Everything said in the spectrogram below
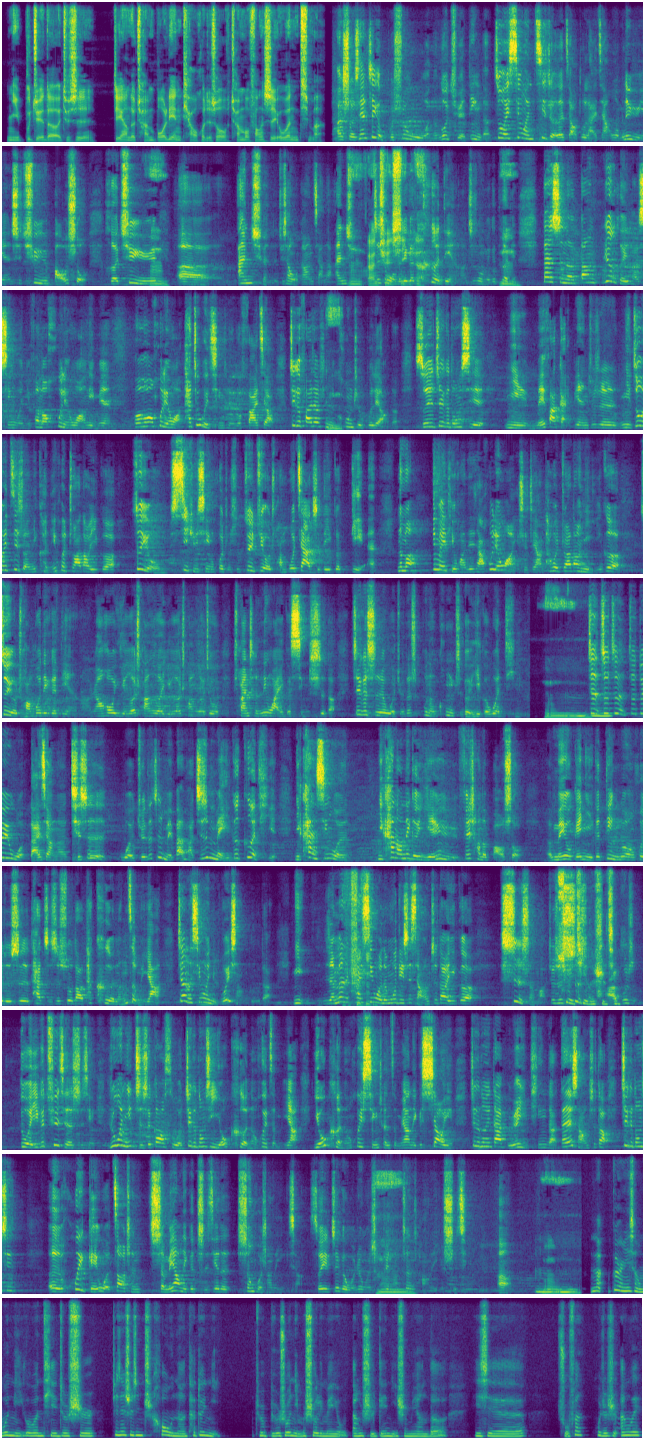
你不觉得就是这样的传播链条或者说传播方式有问题吗？啊，首先这个不是我能够决定的。作为新闻记者的角度来讲，我们的语言是趋于保守和趋于呃安全的，就像我刚刚讲的安全，这是我们的一个特点啊，这是我们一个特点。但是呢，当任何一条新闻你放到互联网里面，放到互联网，它就会形成一个发酵，这个发酵是你控制不了的，所以这个东西。你没法改变，就是你作为记者，你肯定会抓到一个最有戏剧性或者是最具有传播价值的一个点。那么新媒体环境下，互联网也是这样，它会抓到你一个最有传播的一个点啊，然后以讹传讹，以讹传讹就传成另外一个形式的。这个是我觉得是不能控制的一个问题。嗯，这这这这对于我来讲呢，其实我觉得这没办法。其实每一个个体，你看新闻，你看到那个言语非常的保守。呃，没有给你一个定论，或者是他只是说到他可能怎么样，这样的新闻你不会想读的。你人们看新闻的目的是想要知道一个是什么，就是是什么，而不是对一个确切的事情。如果你只是告诉我这个东西有可能会怎么样，有可能会形成怎么样的一个效应，这个东西大家不愿意听的。大家想要知道这个东西，呃，会给我造成什么样的一个直接的生活上的影响。所以这个我认为是非常正常的一个事情，啊。嗯，那个人也想问你一个问题，就是这件事情之后呢，他对你，就比如说你们社里面有当时给你什么样的一些处分或者是安慰？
